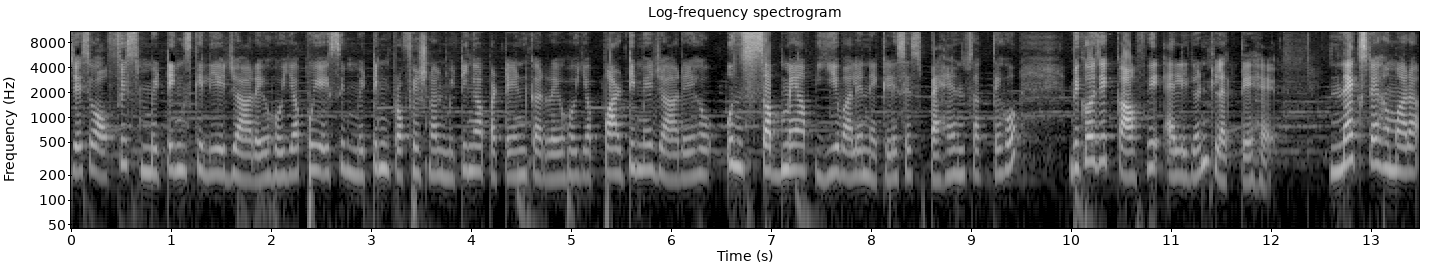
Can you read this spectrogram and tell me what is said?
जैसे ऑफ़िस मीटिंग्स के लिए जा रहे हो या कोई ऐसी मीटिंग प्रोफेशनल मीटिंग आप अटेंड कर रहे हो या पार्टी में जा रहे हो, उन सब में आप ये वाले नेकलेसेस पहन सकते हो बिकॉज़ ये काफ़ी एलिगेंट लगते हैं। नेक्स्ट है हमारा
